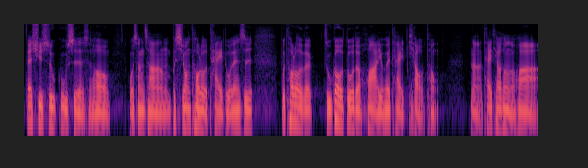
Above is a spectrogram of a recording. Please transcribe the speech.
在叙述故事的时候，我常常不希望透露太多，但是不透露的足够多的话，又会太跳痛。那太跳痛的话，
